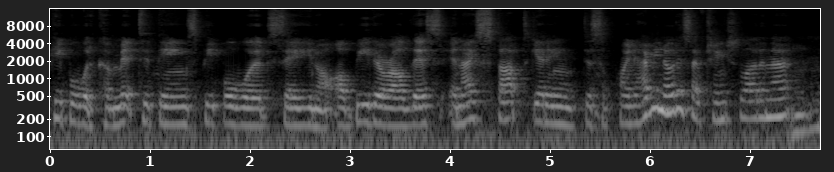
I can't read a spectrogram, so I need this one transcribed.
people would commit to things, people would say, you know, I'll be there, all this, and I stopped getting disappointed. Have you noticed I've changed a lot in that? Mm-hmm.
